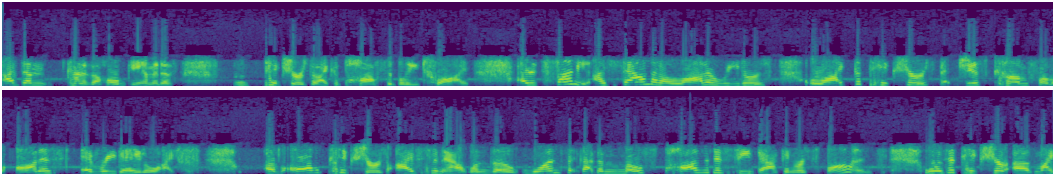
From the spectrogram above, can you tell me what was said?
I've done kind of the whole gamut of pictures that I could possibly try. And it's funny, I found that a lot of readers like the pictures that just come from honest everyday life of all pictures I've sent out, one of the ones that got the most positive feedback and response was a picture of my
